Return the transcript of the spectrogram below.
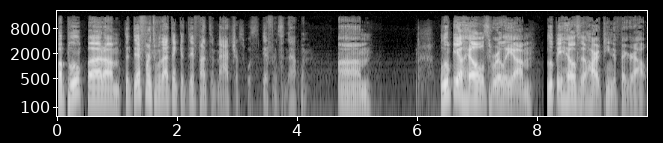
but Bloom, but um, the difference was I think the defensive matchups was the difference in that one. Um, Bloomfield Hills really um, Bloomfield Hills is a hard team to figure out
